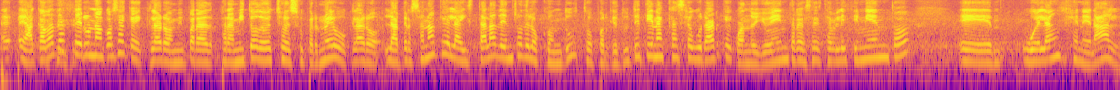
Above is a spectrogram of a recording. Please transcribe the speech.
Eh, eh, acabas de hacer una cosa que, claro, a mí para, mí todo esto es súper nuevo, claro, la persona que la instala dentro de los conductos, porque tú te tienes que asegurar que cuando yo entre a ese establecimiento eh, huela en general,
